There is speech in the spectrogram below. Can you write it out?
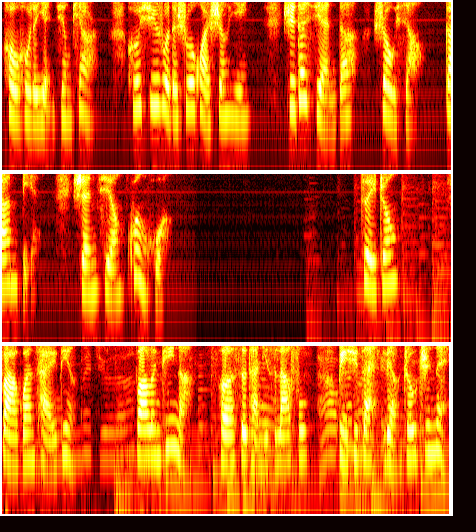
厚厚的眼镜片儿和虚弱的说话声音，使他显得瘦小、干瘪，神情困惑。最终，法官裁定，，Valentina 和斯坦尼斯拉夫必须在两周之内。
